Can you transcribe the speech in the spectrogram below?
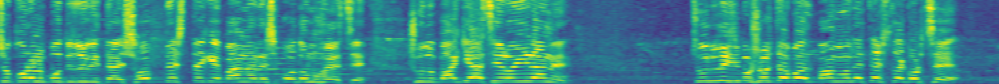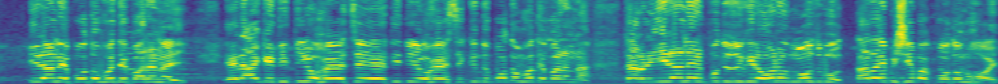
বিশ্ব কোরআন প্রতিযোগিতায় সব দেশ থেকে বাংলাদেশ প্রথম হয়েছে। শুধু বাকি আছে ইরানে। চল্লিশ বছর যাবৎ বাংলাদেশ চেষ্টা করছে। ইরানে প্রথম হতে পারে নাই। এর আগে দ্বিতীয় হয়েছে, তৃতীয় হয়েছে, কিন্তু প্রথম হতে পারে না। কারণ ইরানের প্রতিযোগীরা অনেক মজবুত, তারাই বেশিরভাগ প্রথম হয়।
